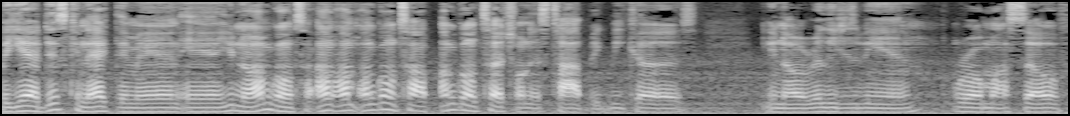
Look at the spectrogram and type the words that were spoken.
But yeah, disconnecting, man, and you know, I'm gonna, t- I'm, I'm, I'm gonna talk, I'm gonna touch on this topic because, you know, really just being real myself,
